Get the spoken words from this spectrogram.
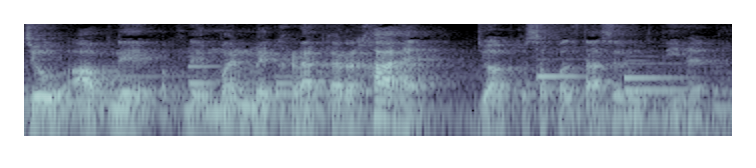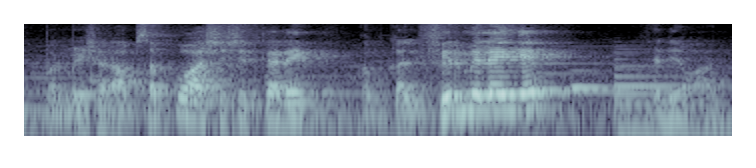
जो आपने अपने मन में खड़ा कर रखा है। जो आपको सफलता से रोकती है। परमेश्वर आप सबको आशीषित करें। हम कल फिर मिलेंगे। धन्यवाद।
